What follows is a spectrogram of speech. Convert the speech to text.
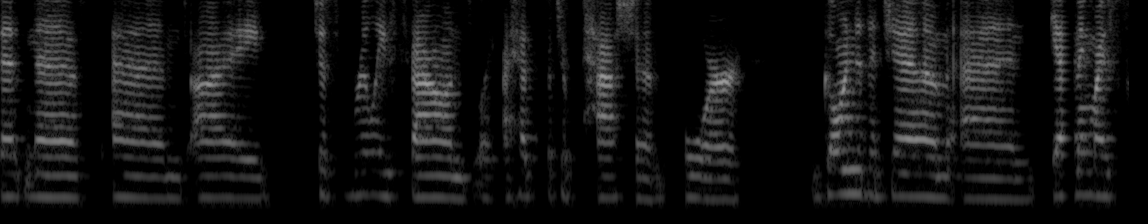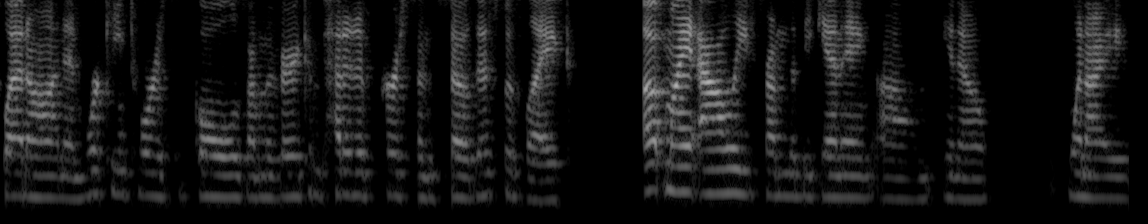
fitness, and I just really found like I had such a passion for going to the gym and getting my sweat on and working towards goals. I'm a very competitive person. So this was like up my alley from the beginning, um, you know, when I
